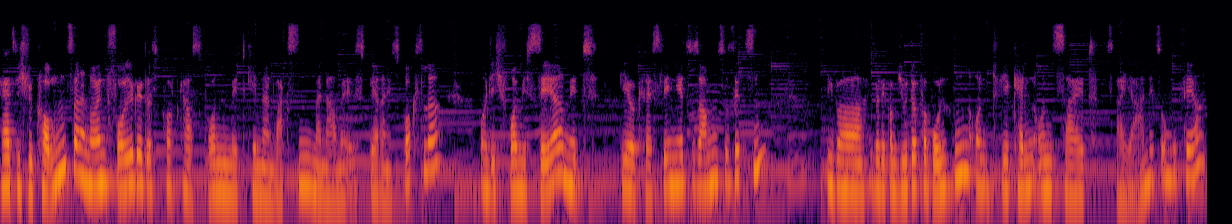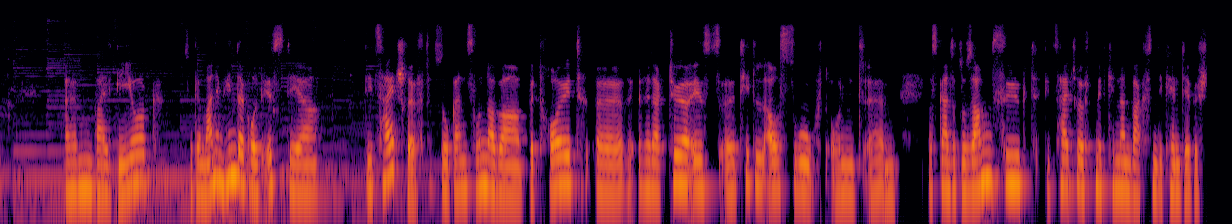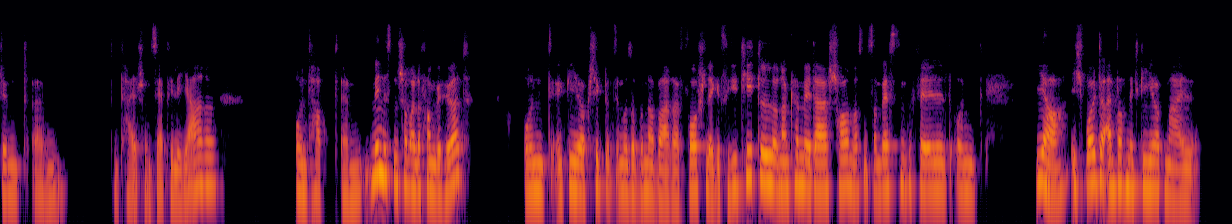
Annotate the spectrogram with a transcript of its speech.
Herzlich willkommen zu einer neuen Folge des Podcasts von Mit Kindern wachsen. Mein Name ist Berenice Boxler und ich freue mich sehr, mit Georg Kresslin hier zusammenzusitzen, über, über den Computer verbunden und wir kennen uns seit zwei Jahren jetzt ungefähr, ähm, weil Georg so der Mann im Hintergrund ist, der die Zeitschrift so ganz wunderbar betreut, äh, Redakteur ist, äh, Titel aussucht und ähm, das Ganze zusammenfügt. Die Zeitschrift mit Kindern wachsen, die kennt ihr bestimmt ähm, zum Teil schon sehr viele Jahre und habt ähm, mindestens schon mal davon gehört. Und äh, Georg schickt uns immer so wunderbare Vorschläge für die Titel und dann können wir da schauen, was uns am besten gefällt. Und ja, ich wollte einfach mit Georg mal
